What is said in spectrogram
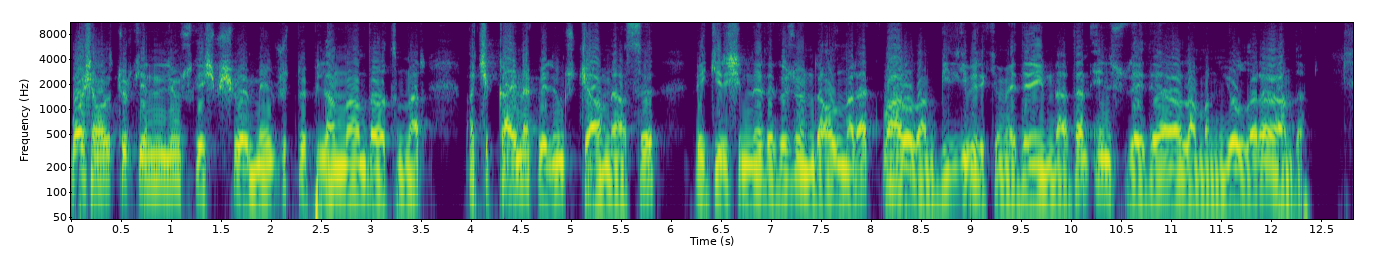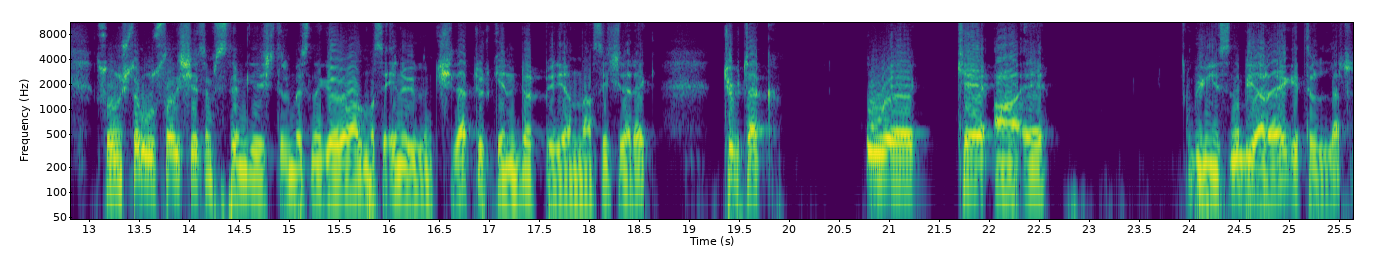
Bu aşamada Türkiye'nin Linux geçmişi ve mevcut ve planlanan dağıtımlar, açık kaynak ve Linux camiası ve girişimleri de göz önünde alınarak var olan bilgi birikimi ve deneyimlerden en üst düzeyde yararlanmanın yolları arandı. Sonuçta ulusal işletim sistemi geliştirilmesine görev alması en uygun kişiler Türkiye'nin dört bir yanından seçilerek TÜBİTAK, UEKAE bünyesinde bir araya getirirler.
